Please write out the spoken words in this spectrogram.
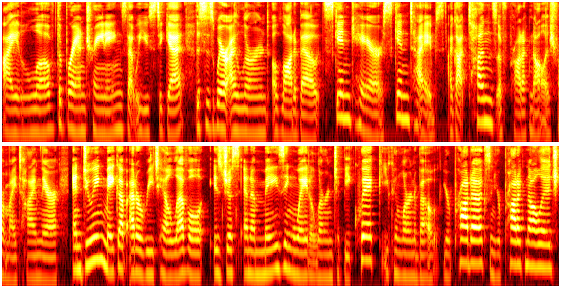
I loved the brand trainings that we used to get. This is where I learned a lot about skincare, skin types. I got tons of product knowledge from my time there. And doing makeup at a retail level is just an amazing way to learn to be quick. You can learn about your products and your product knowledge.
